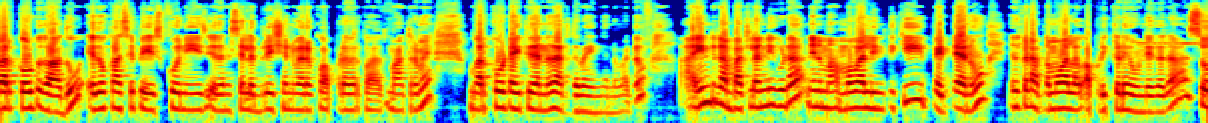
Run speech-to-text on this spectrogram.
వర్కౌట్ కాదు. ఏదో కాసేపు వేసుకొని ఏదైనా సెలబ్రేషన్ వరకు అప్పటి వరకు మాత్రమే వర్కౌట్ అవుతుంది అన్నది అర్థమైంది అనమాట అండ్ నా బట్టలన్నీ కూడా నేను మా అమ్మ వాళ్ళ ఇంటికి పెట్టాను. ఎందుకంటే అత్తమ్మ వాళ్ళ అప్పుడు ఇక్కడే ఉండే కదా. సో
